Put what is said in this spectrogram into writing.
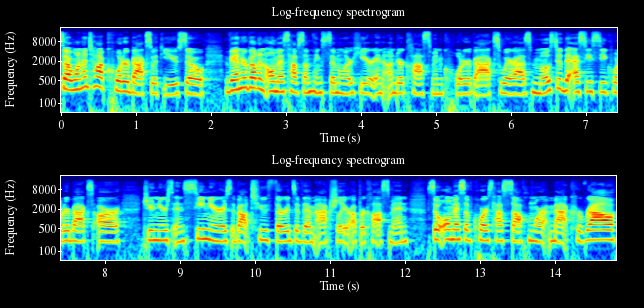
So I want to talk quarterbacks with you. So Vanderbilt and Ole Miss have something similar here in underclassmen quarterbacks, whereas most of the SEC quarterbacks are juniors and seniors. About two thirds of them actually are upperclassmen. So Ole Miss, of course, has sophomore Matt Corral,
